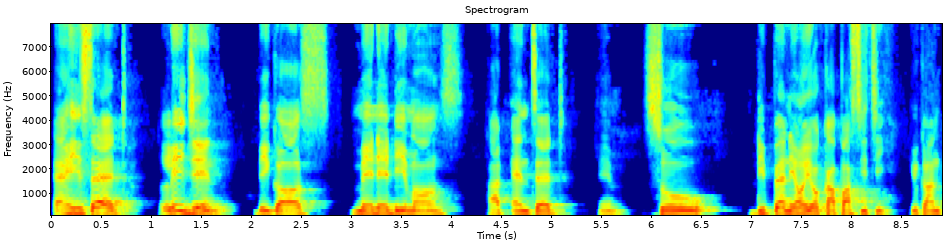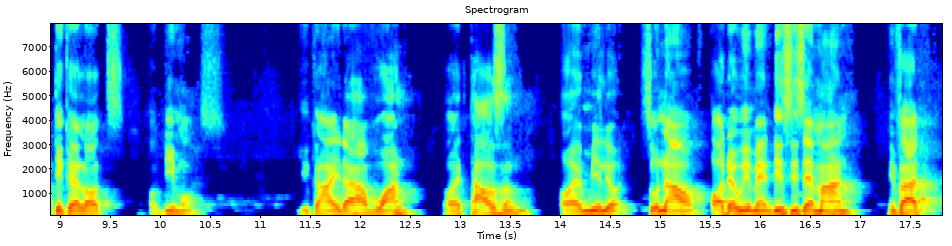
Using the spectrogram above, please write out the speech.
And he said, Legion, because many demons had entered him. So, depending on your capacity, you can take a lot of demons. You can either have one, or a thousand, or a million. So now, all the women, this is a man. In fact,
